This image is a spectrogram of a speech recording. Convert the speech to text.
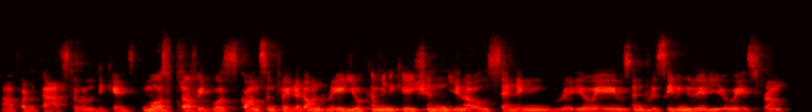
uh, for the past several decades. Most of it was concentrated on radio communication, you know, sending radio waves and receiving radio waves from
